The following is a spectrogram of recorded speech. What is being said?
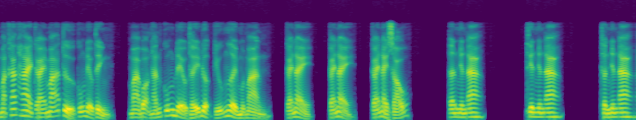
mặt khác hai cái mã tử cũng đều tỉnh mà bọn hắn cũng đều thấy được cứu người một màn, cái này cái này cái này sáu. Ân nhân a. Thiên nhân a. Thần nhân a.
